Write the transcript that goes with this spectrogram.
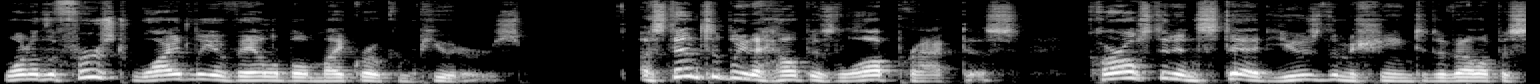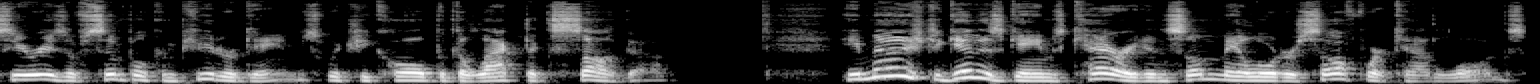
one of the first widely available microcomputers. Ostensibly to help his law practice, Carlston instead used the machine to develop a series of simple computer games, which he called the Galactic Saga. He managed to get his games carried in some mail order software catalogs,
